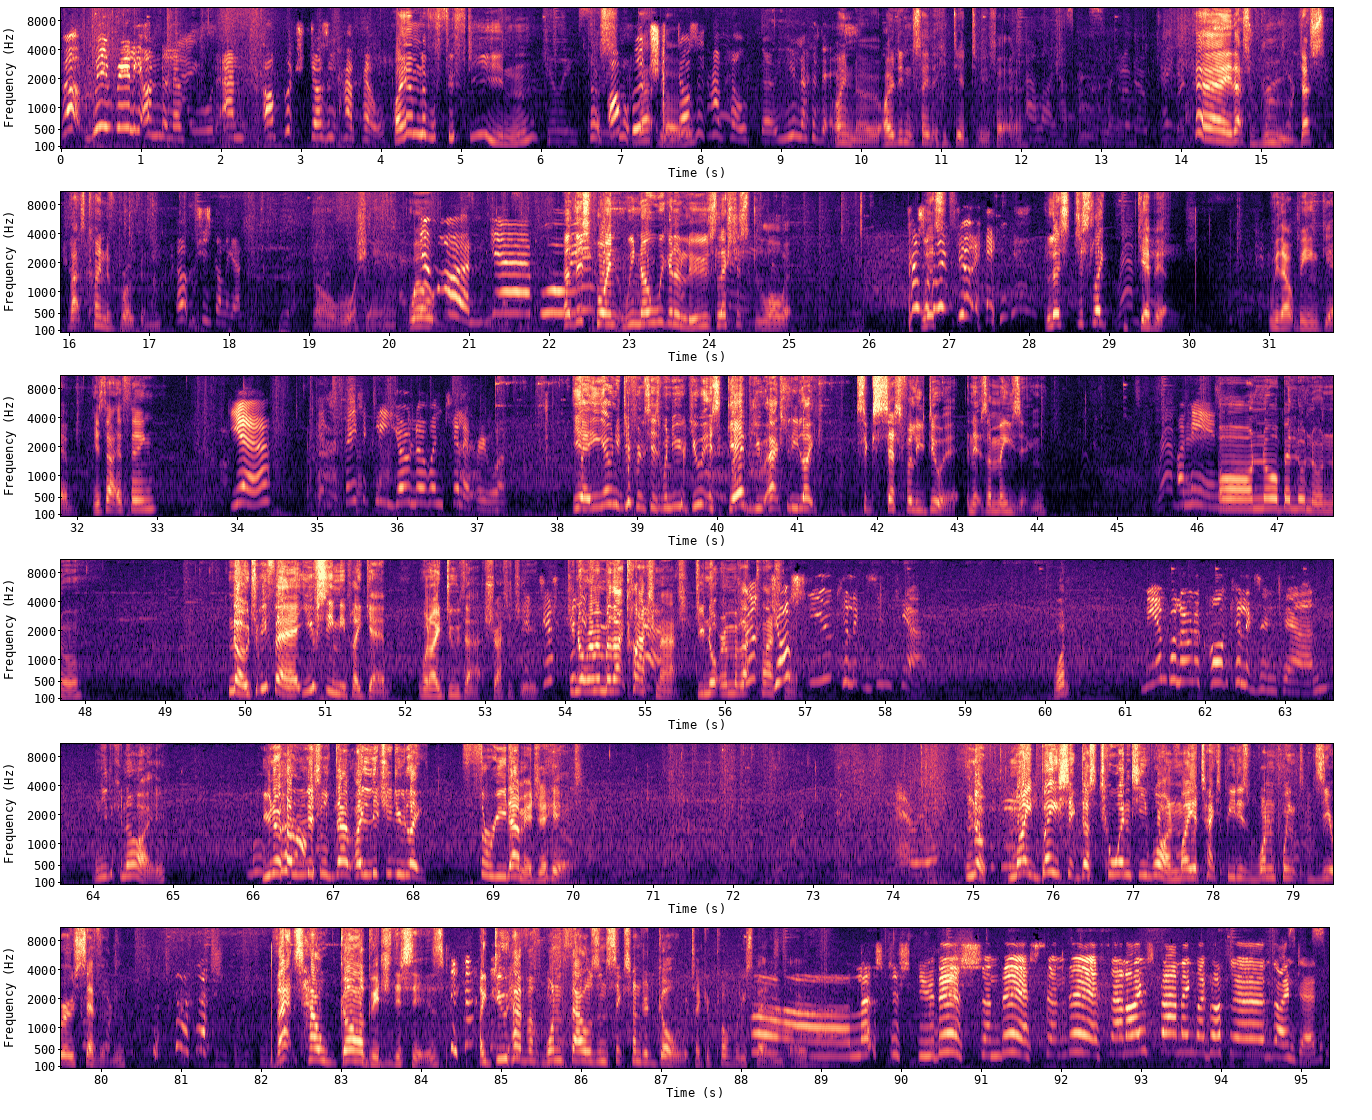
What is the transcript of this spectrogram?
But we're really underleveled, and our Puch doesn't have health. I am level 15. That's. Our not that Puch low. doesn't have health, though. You know this. I know. I didn't say that he did, to be fair. Ally has been slain. Hey, that's rude. That's that's kind of broken. Oh, she's gone again. Oh, what a shame. Get Well, one! Yeah, boy! at this point, we know we're gonna lose. Let's just lol it. That's let's- I'm doing! Let's just like get it. Without being Geb. Is that a thing? Yeah. It's basically YOLO and kill everyone. Yeah, the only difference is when you do it as Geb, you actually like successfully do it, and it's amazing. I mean, Oh no, Bello, no, no. No, to be fair, you've seen me play Geb when I do that strategy. just Do you not remember that clash Xinjiang. match? Do you not remember that Ju- clash Just match? you killing Xinjiang. What? Me and Bologna can't kill Xinjiang. Neither can I. Well, You know how little dam- I literally do like three damage a hit. No, my basic does 21. My attack speed is 1.07. That's how garbage this is. I do have a 1,600 gold, which I could probably spend. Uh, let's just do this and this and this, and I'm spamming my buttons. I'm dead.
